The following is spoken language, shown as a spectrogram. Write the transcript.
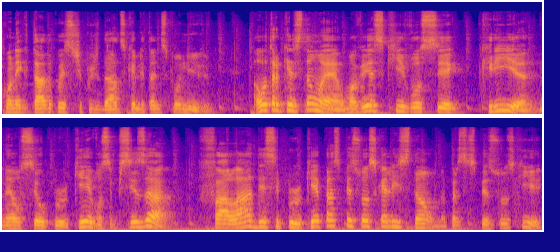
conectado com esse tipo de dados que ele está disponível. A outra questão é, uma vez que você cria né, o seu porquê, você precisa falar desse porquê para as pessoas que ali estão, né, para essas pessoas que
